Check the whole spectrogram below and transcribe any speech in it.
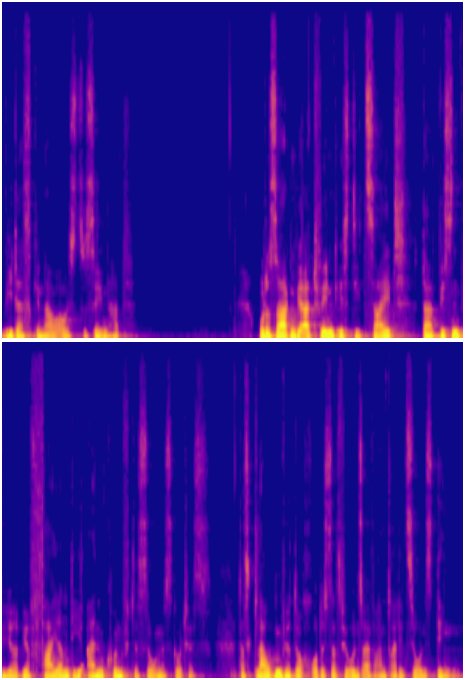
wie das genau auszusehen hat? Oder sagen wir, Advent ist die Zeit, da wissen wir, wir feiern die Ankunft des Sohnes Gottes. Das glauben wir doch, oder ist das für uns einfach ein Traditionsding?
